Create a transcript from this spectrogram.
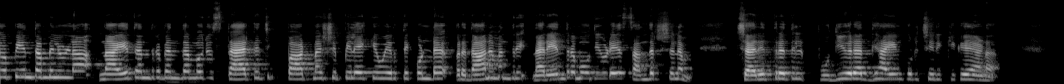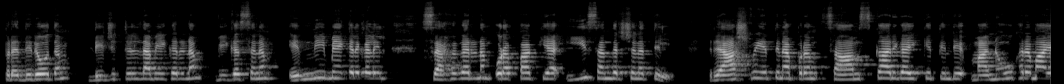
എത്യോപ്യയും തമ്മിലുള്ള നയതന്ത്ര ബന്ധം ഒരു സ്ട്രാറ്റജിക് പാർട്ട്ണർഷിപ്പിലേക്ക് ഉയർത്തിക്കൊണ്ട് പ്രധാനമന്ത്രി നരേന്ദ്രമോദിയുടെ സന്ദർശനം ചരിത്രത്തിൽ പുതിയൊരു അധ്യായം കുറിച്ചിരിക്കുകയാണ്. പ്രതിരോധം ഡിജിറ്റൽ നവീകരണം വികസനം എന്നീ മേഖലകളിൽ സഹകരണം ഉറപ്പാക്കിയ ഈ സന്ദർശനത്തിൽ രാഷ്ട്രീയത്തിനപ്പുറം സാംസ്കാരിക ഐക്യത്തിന്റെ മനോഹരമായ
